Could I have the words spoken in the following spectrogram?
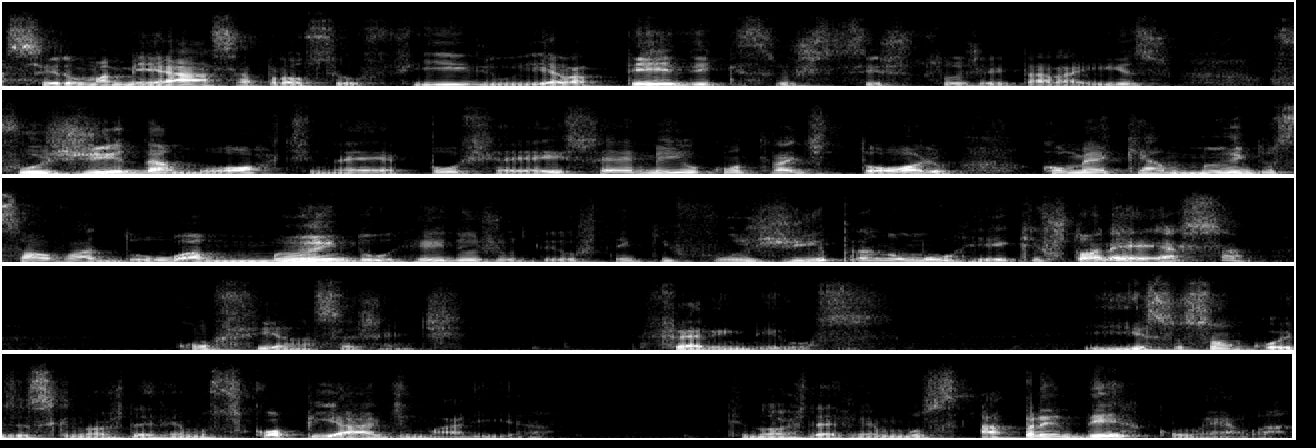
ser uma ameaça para o seu filho e ela teve que se sujeitar a isso, fugir da morte, né? Poxa, isso é meio contraditório. Como é que a mãe do Salvador, a mãe do rei dos judeus, tem que fugir para não morrer? Que história é essa? Confiança, gente. Fé em Deus. E isso são coisas que nós devemos copiar de Maria, que nós devemos aprender com ela.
